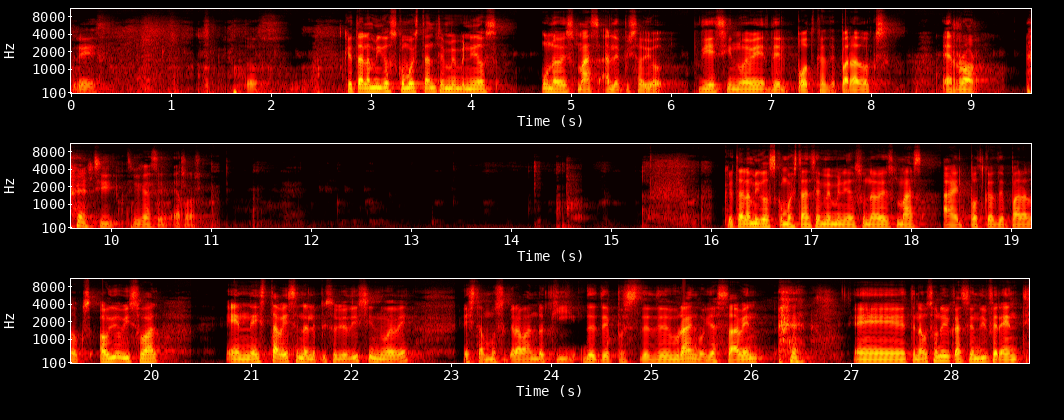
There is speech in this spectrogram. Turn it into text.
3, 2. ¿Qué tal, amigos? ¿Cómo están? Bienvenidos una vez más al episodio 19 del podcast de Paradox. Error. sí, fíjate, error. ¿Qué tal amigos? ¿Cómo están? Sean bienvenidos una vez más al podcast de Paradox Audiovisual. En esta vez, en el episodio 19, estamos grabando aquí desde, pues, desde Durango, ya saben. Eh, tenemos una ubicación diferente.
